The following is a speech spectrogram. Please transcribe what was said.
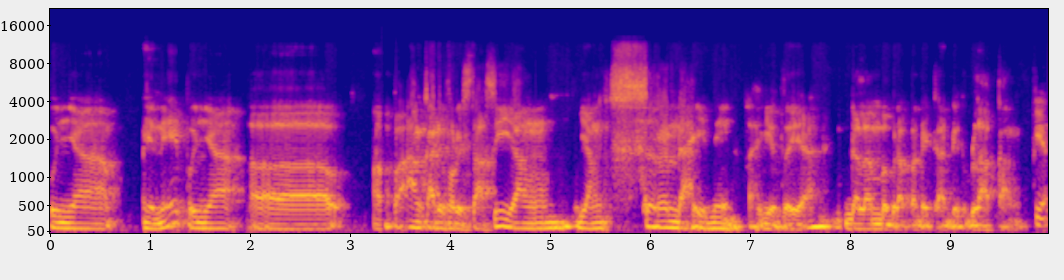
punya ini punya uh, apa angka deforestasi yang yang serendah ini lah gitu ya dalam beberapa dekade ke belakang. Iya,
